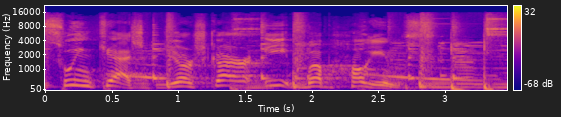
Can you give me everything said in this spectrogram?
Swing Cash, George Carr y Bob Huggins.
